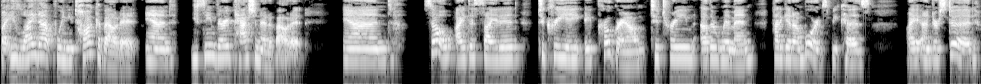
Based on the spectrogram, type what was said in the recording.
but you light up when you talk about it and you seem very passionate about it. And so I decided to create a program to train other women how to get on boards because I understood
